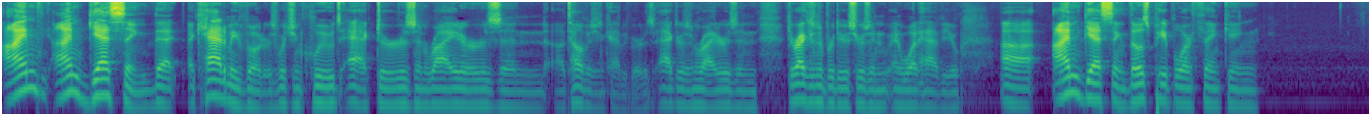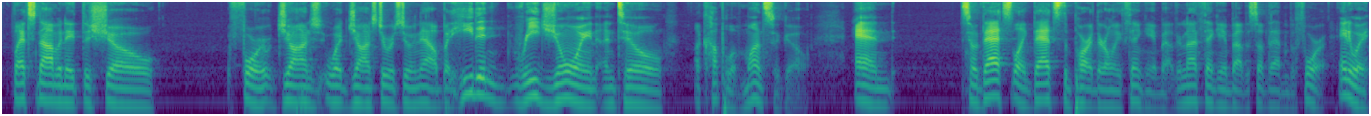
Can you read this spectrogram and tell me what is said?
I'm I'm guessing that Academy voters, which includes actors and writers and uh, television Academy voters, actors and writers and directors and producers and, and what have you, uh, I'm guessing those people are thinking, let's nominate the show for John's what Jon Stewart's doing now, but he didn't rejoin until a couple of months ago, and so that's like that's the part they're only thinking about. They're not thinking about the stuff that happened before. Anyway,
